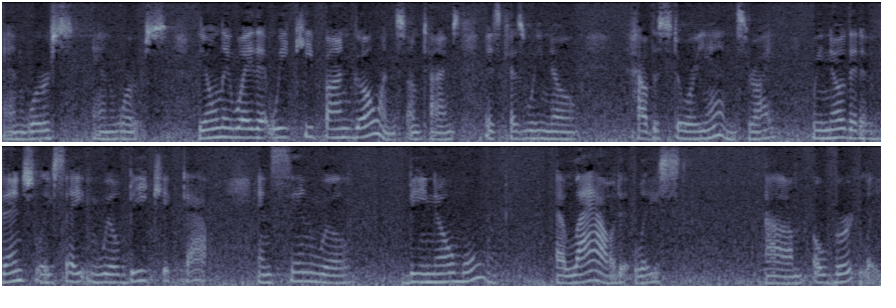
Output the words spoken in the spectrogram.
and worse and worse. The only way that we keep on going sometimes is because we know how the story ends, right? We know that eventually Satan will be kicked out and sin will be no more, allowed at least, um, overtly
